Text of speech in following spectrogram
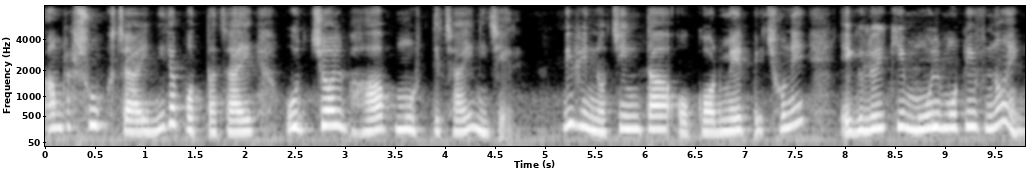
আমরা সুখ চাই, নিরাপত্তা চাই, উজ্জ্বল ভাবমূর্তি চাই নিজের। বিভিন্ন চিন্তা ও কর্মের পেছনে এগুলোই কি মূল মোটিভ নয়?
